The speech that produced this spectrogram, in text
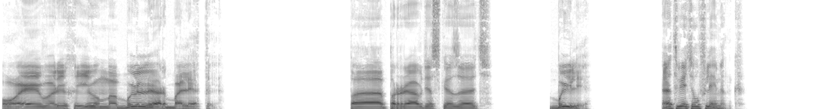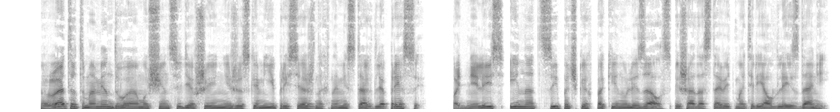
«У Эйвори Хьюма были арбалеты?» «По правде сказать, были», — ответил Флеминг. В этот момент двое мужчин, сидевшие ниже скамьи присяжных на местах для прессы, поднялись и на цыпочках покинули зал, спеша доставить материал для изданий,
